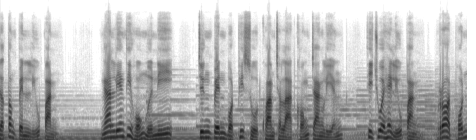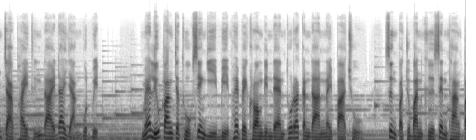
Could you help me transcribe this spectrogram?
จะต้องเป็นหลิวปัน งานเลี้ยงที่หงเหมือนนี้ จึงเป็นบทพิสูจน์ความฉลาดของจางเหลียง ที่ช่วยให้หลิวปังรอดพ้นจากภัยถึงดายได้อย่างบุดหวิดแม้หลิวปังจะถูกเสี่ยงหยีบีบให้ไปครองดินแดนธุรกันดารในป่าชู ซึ่งปัจจุบันคือเส้นทางไป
